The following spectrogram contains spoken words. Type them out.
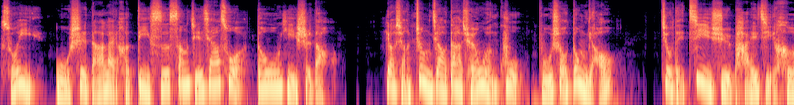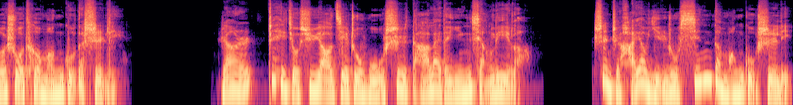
所以，五世达赖和帝斯桑杰嘉措都意识到，要想政教大权稳固，不受动摇。就得继续排挤和硕特蒙古的势力。然而，这就需要借助五世达赖的影响力了，甚至还要引入新的蒙古势力。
